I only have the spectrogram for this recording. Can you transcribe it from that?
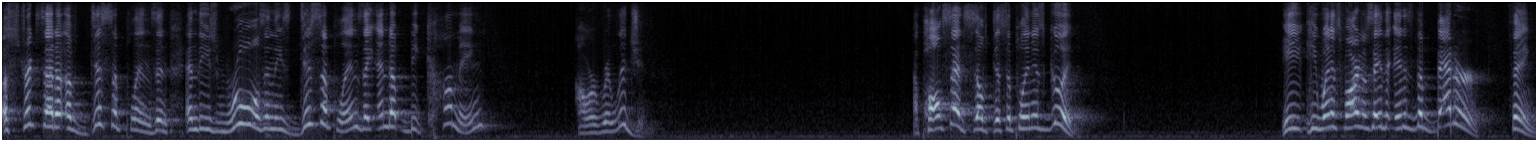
a strict set of disciplines. And, and these rules and these disciplines, they end up becoming our religion. Now, Paul said self discipline is good. He, he went as far as to say that it is the better thing.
